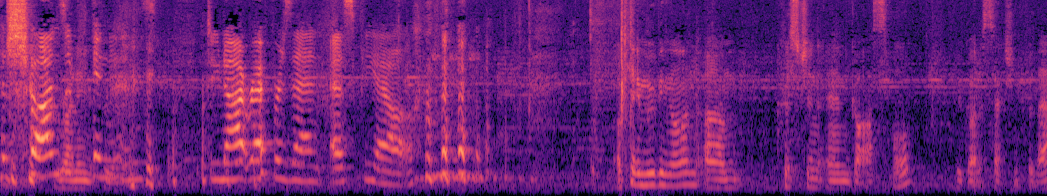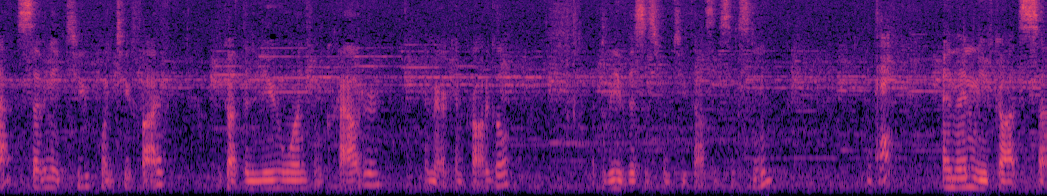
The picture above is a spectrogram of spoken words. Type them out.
Sean's opinions do not represent SPL. Okay, moving on. Um, Christian and Gospel. We've got a section for that. 72.25. We've got the new one from Crowder, American Prodigal. I believe this is from 2016. okay. And then we've got some,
